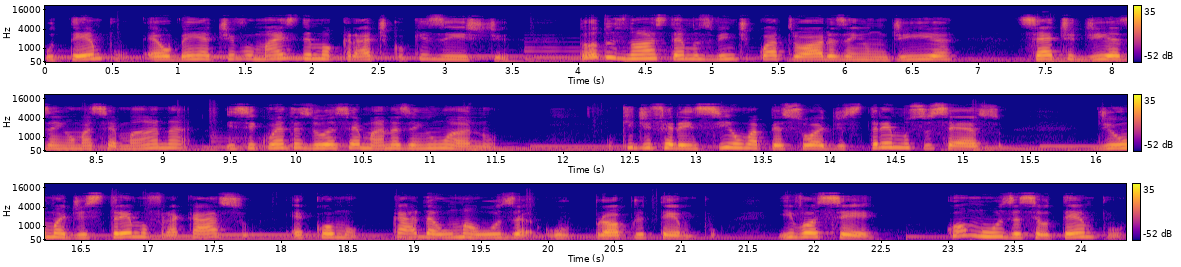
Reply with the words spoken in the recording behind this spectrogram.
o tempo é o bem ativo mais democrático que existe. Todos nós temos 24 horas em um dia, 7 dias em uma semana e 52 semanas em um ano. O que diferencia uma pessoa de extremo sucesso de uma de extremo fracasso é como cada uma usa o próprio tempo. E você, como usa seu tempo?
